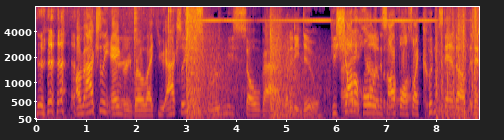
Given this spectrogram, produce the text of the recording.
I'm actually angry, bro. Like, you actually just screwed me so bad. What did he do? He shot I a hole shot in the soft wall, wall. so I couldn't stand up, and then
